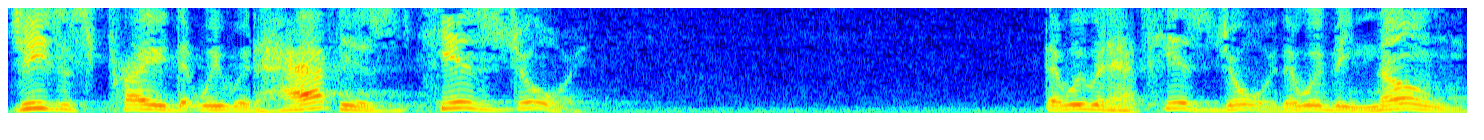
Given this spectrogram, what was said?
Jesus prayed that we would have his his joy. That we would have his joy, that we'd be known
